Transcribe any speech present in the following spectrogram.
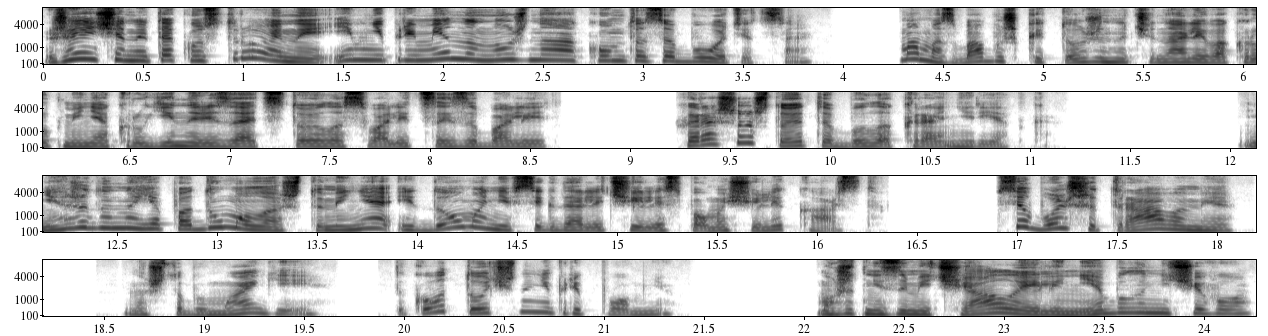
Женщины так устроены, им непременно нужно о ком-то заботиться. Мама с бабушкой тоже начинали вокруг меня круги нарезать, стоило свалиться и заболеть. Хорошо, что это было крайне редко. Неожиданно я подумала, что меня и дома не всегда лечили с помощью лекарств. Все больше травами, но чтобы магией. Такого точно не припомню. Может, не замечала или не было ничего.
